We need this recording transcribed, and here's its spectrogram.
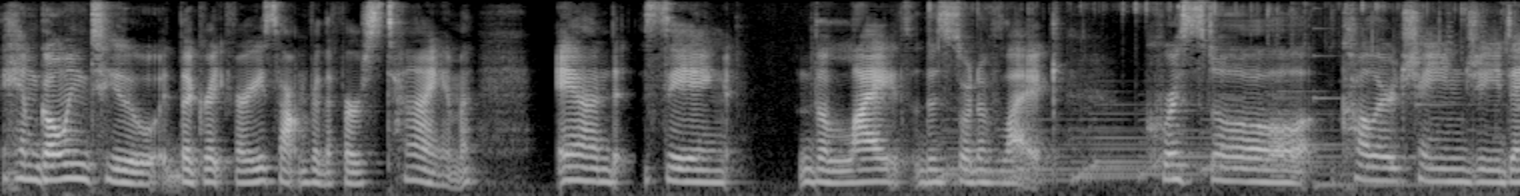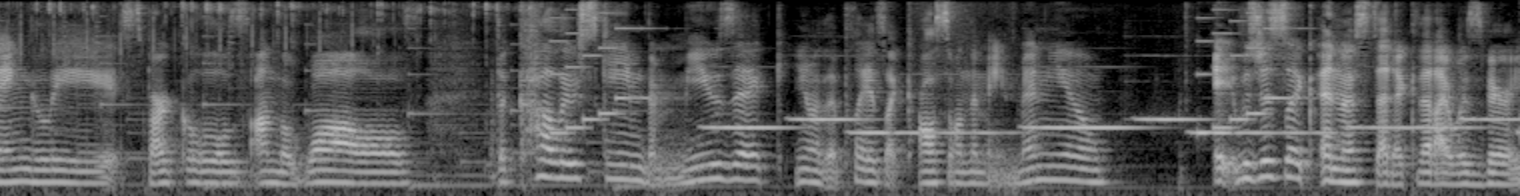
him going to the Great Fairies Fountain for the first time and seeing the lights, this sort of like crystal, color changey, dangly sparkles on the walls, the color scheme, the music, you know, that plays like also on the main menu. It was just like an aesthetic that I was very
